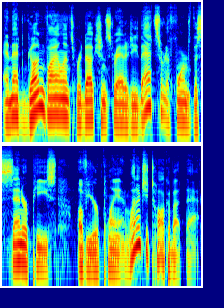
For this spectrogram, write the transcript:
And that gun violence reduction strategy, that sort of forms the centerpiece of your plan. Why don't you talk about that?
